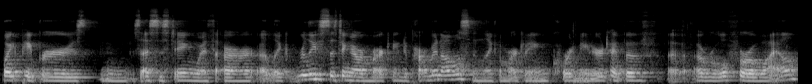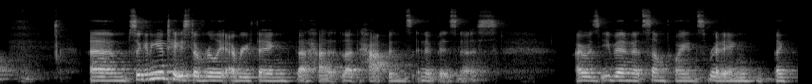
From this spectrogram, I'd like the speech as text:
white papers assisting with our uh, like really assisting our marketing department almost in like a marketing coordinator type of uh, a role for a while. Um, so getting a taste of really everything that ha- that happens in a business. I was even at some points writing like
